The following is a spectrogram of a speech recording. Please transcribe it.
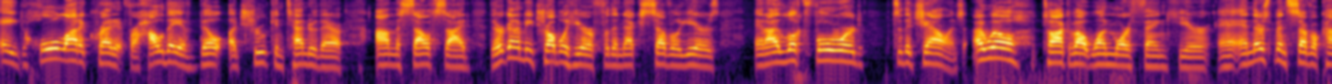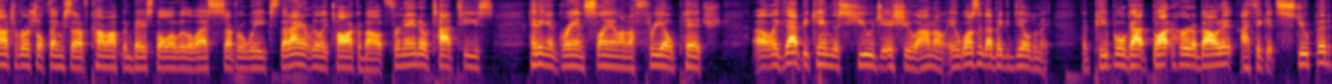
a whole lot of credit for how they have built a true contender there on the south side. They're going to be trouble here for the next several years and I look forward to the challenge. I will talk about one more thing here, and, there's been several controversial things that have come up in baseball over the last several weeks that I didn't really talk about. Fernando Tatis hitting a grand slam on a 3 0 pitch. Uh, like that became this huge issue. I don't know. It wasn't that big a deal to me. People got butt hurt about it. I think it's stupid.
